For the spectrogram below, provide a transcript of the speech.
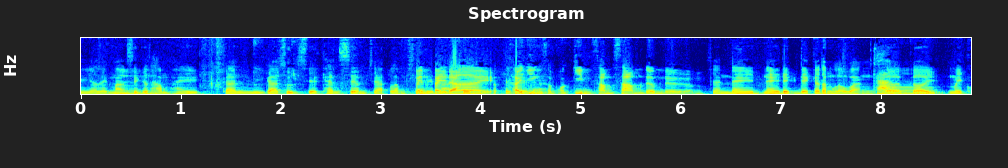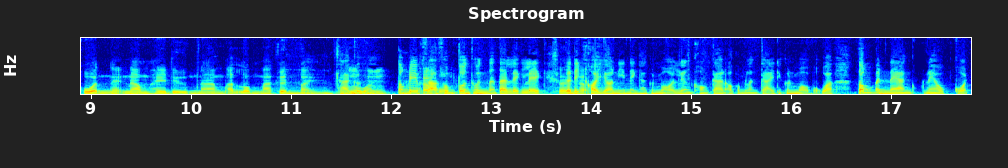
มีอะไรมากอืมซึ่งจะทำให้การมีการสูญเสียแคลเซียมจากลำไส้เป็นไปมากได้ขึ้นก็เป็นปถ้ายิ่งได้สมมติกินซ้ำๆเดิมฉะนั้นในในเด็กๆก็ต้องระวังค่ะก็ก็ไม่ควรแนะนำให้ดื่มน้ำอัดลมมากเกินไปอืมค่ะต้องระวังต้องรีบครับสะสมต้นทุนตั้งแต่เล็กๆใช่แต่นี่ครับขอย้อนนิดนึงค่ะคุณหมอเรื่องของการออกกำลังกายที่คุณหมอบอกว่าต้องเป็นแนวแนวกด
